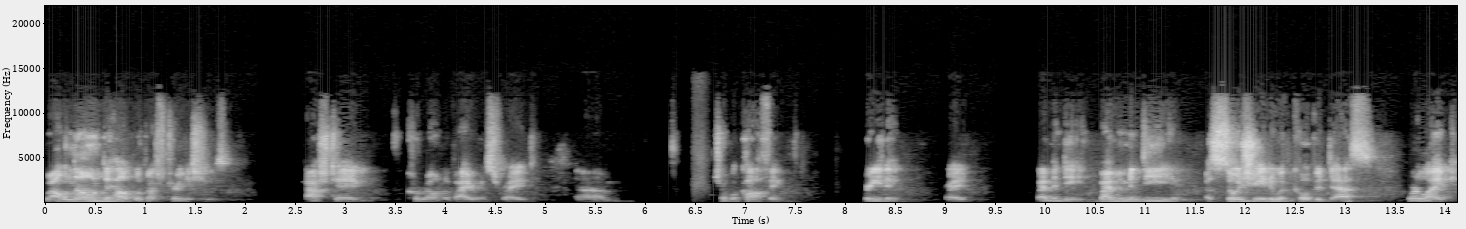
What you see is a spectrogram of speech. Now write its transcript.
well known to help with respiratory issues. Hashtag coronavirus, right? Um, trouble coughing, breathing, right? Vitamin D. Vitamin D associated with COVID deaths were like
